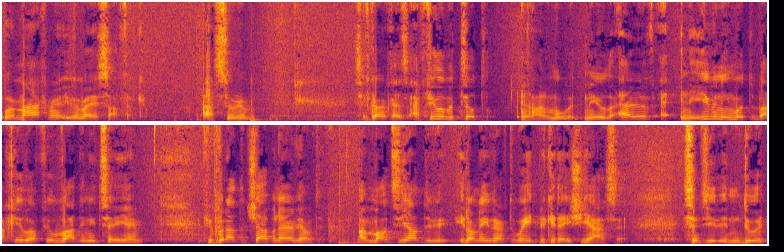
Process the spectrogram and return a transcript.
were machmer even by a suffix. Asurim. So God says, I b'tilt and I'll move it. Miu erev in the evening mutter b'achil feel vadi nitzeriyim. If you put out the chap in erev yom on yom you don't even have to wait b'kadesh yasa. Since you didn't do it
